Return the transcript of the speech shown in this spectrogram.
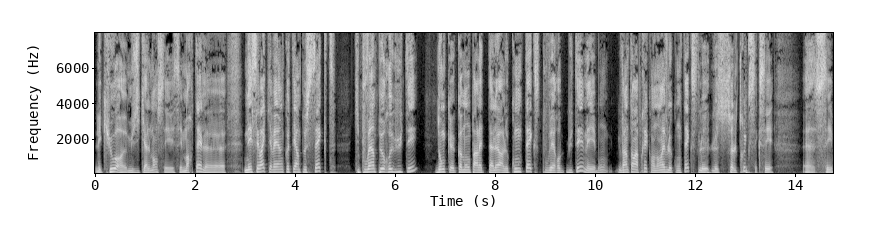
Les Cure, musicalement, c'est c'est mortel. Mais c'est vrai qu'il y avait un côté un peu secte qui pouvait un peu rebuter. Donc, euh, comme on parlait tout à l'heure, le contexte pouvait rebuter, mais bon, 20 ans après, quand on enlève le contexte, le, le seul truc, c'est que c'est euh, c'est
